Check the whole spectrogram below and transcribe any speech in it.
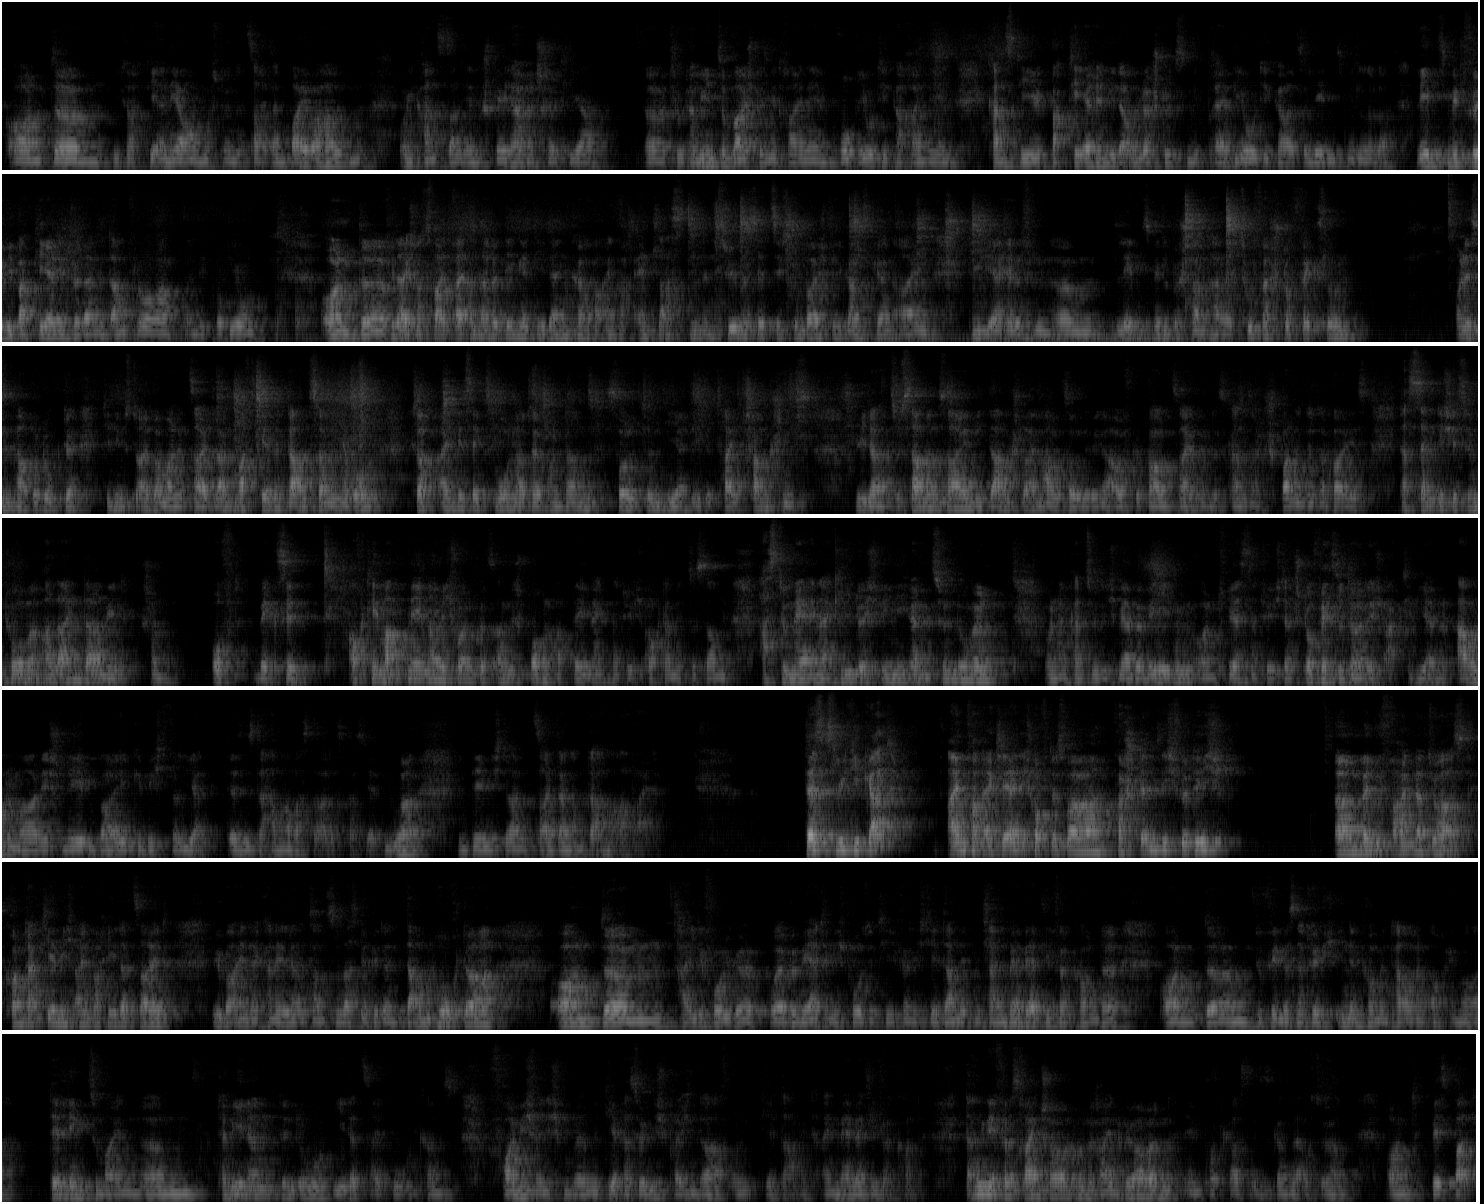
Und ähm, wie gesagt, die Ernährung musst du eine Zeit lang beibehalten und kannst dann im späteren Schritt hier äh, Glutamin zum Beispiel mit reinnehmen, Probiotika reinnehmen, kannst die Bakterien wieder unterstützen mit Präbiotika, also Lebensmittel oder Lebensmittel für die Bakterien, für deine Darmflora, dein Mikrobiom. Und äh, vielleicht noch zwei, drei andere Dinge, die deinen Körper einfach entlasten. Enzyme setze ich zum Beispiel ganz gern ein, die dir helfen, ähm, Lebensmittelbestandteile zu verstoffwechseln. Und es sind ein paar Produkte, die nimmst du einfach mal eine Zeit lang, machst dir eine Darmsanierung, ich sage ein bis sechs Monate und dann sollten hier diese Tight Junctions wieder zusammen sein, die Darmschleimhaut sollte wieder aufgebaut sein und das ganze Spannende dabei ist, dass sämtliche Symptome allein damit schon oft weg sind. Auch Thema Abnehmen habe ich vorhin kurz angesprochen. Abnehmen hängt natürlich auch damit zusammen. Hast du mehr Energie durch weniger Entzündungen und dann kannst du dich mehr bewegen und wirst natürlich deinen Stoffwechsel dadurch aktivieren und automatisch nebenbei Gewicht verlieren. Das ist der Hammer, was da alles passiert. Nur indem ich da eine Zeit lang am Darm arbeite. Das ist Leaky Gut. Einfach erklärt. Ich hoffe, das war verständlich für dich. Ähm, wenn du Fragen dazu hast, kontaktiere mich einfach jederzeit über einen der Kanäle. Ansonsten lass mir bitte einen Daumen hoch da und ähm, teile die Folge, bewerte mich positiv, wenn ich dir damit einen kleinen Mehrwert liefern konnte. Und ähm, du findest natürlich in den Kommentaren auch immer den Link zu meinen ähm, Terminen, den du jederzeit buchen kannst. Ich freue mich, wenn ich äh, mit dir persönlich sprechen darf und dir damit einen Mehrwert liefern konnte. Danke dir fürs Reinschauen und Reinhören. Im Podcast ist das Ganze auszuhören und bis bald.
